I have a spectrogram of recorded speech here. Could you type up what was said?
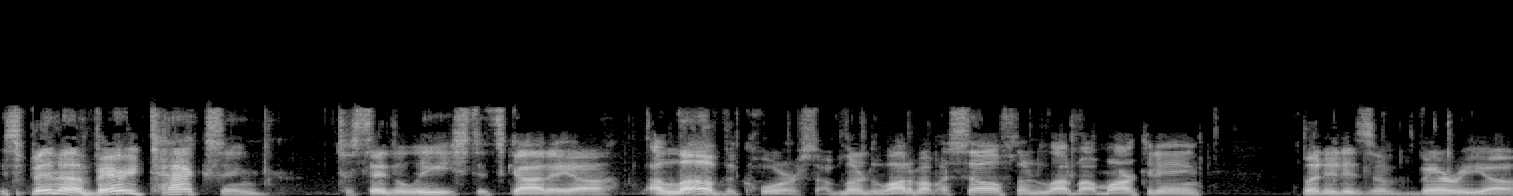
it's been a very taxing, to say the least. It's got a uh, I love the course. I've learned a lot about myself, learned a lot about marketing but it is a very uh,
